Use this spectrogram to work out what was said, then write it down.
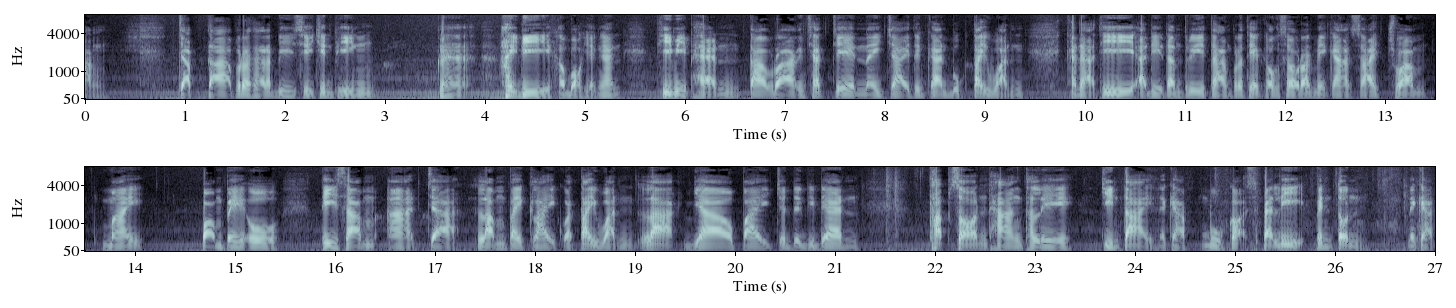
าง จับตาประธานาธิบดีสีจิ้นผิงนะให้ดีเขาบอกอย่างนั้น ที่มีแผนตารางชัดเจนในใจถึงการบุกไต้หวัน ขณะที่อดีตรัฐมนตรีต่างประเทศของสหรัฐอเมริกาสายทรัมป์ไมค์ปอมเปโอ ตีซ้ำอาจจะล้ำไปไกลกว่าไต้หวัน ลากยาวไปจนถึงดินแดน ทับซ้อนทางทะเลจีนใต้นะครับหมู่เกาะสเปรลี่เป็นต้นนะครับ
